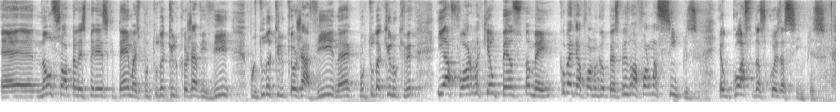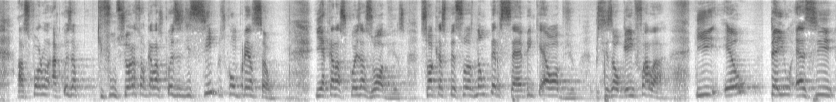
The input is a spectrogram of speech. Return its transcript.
é, não só pela experiência que tenho, mas por tudo aquilo que eu já vivi, por tudo aquilo que eu já vi, né? Por tudo aquilo que. E a forma que eu penso também. Como é que é a forma que eu penso? Penso uma forma simples. Eu gosto das coisas simples. As formas, a coisa que funciona são aquelas coisas de simples compreensão e aquelas coisas óbvias. Só que as pessoas não percebem que é óbvio. Precisa alguém falar. E eu tenho esse,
